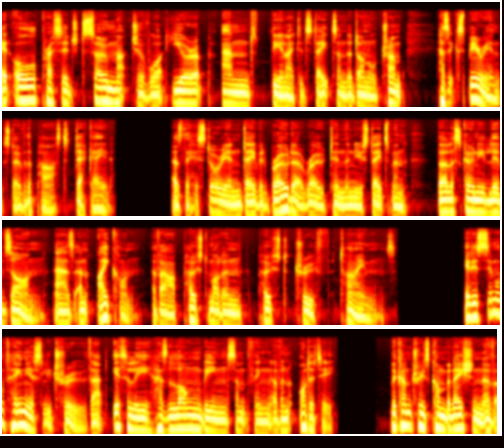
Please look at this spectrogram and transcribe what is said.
It all presaged so much of what Europe and the United States under Donald Trump has experienced over the past decade. As the historian David Broder wrote in The New Statesman, Berlusconi lives on as an icon of our postmodern, post truth times. It is simultaneously true that Italy has long been something of an oddity. The country's combination of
